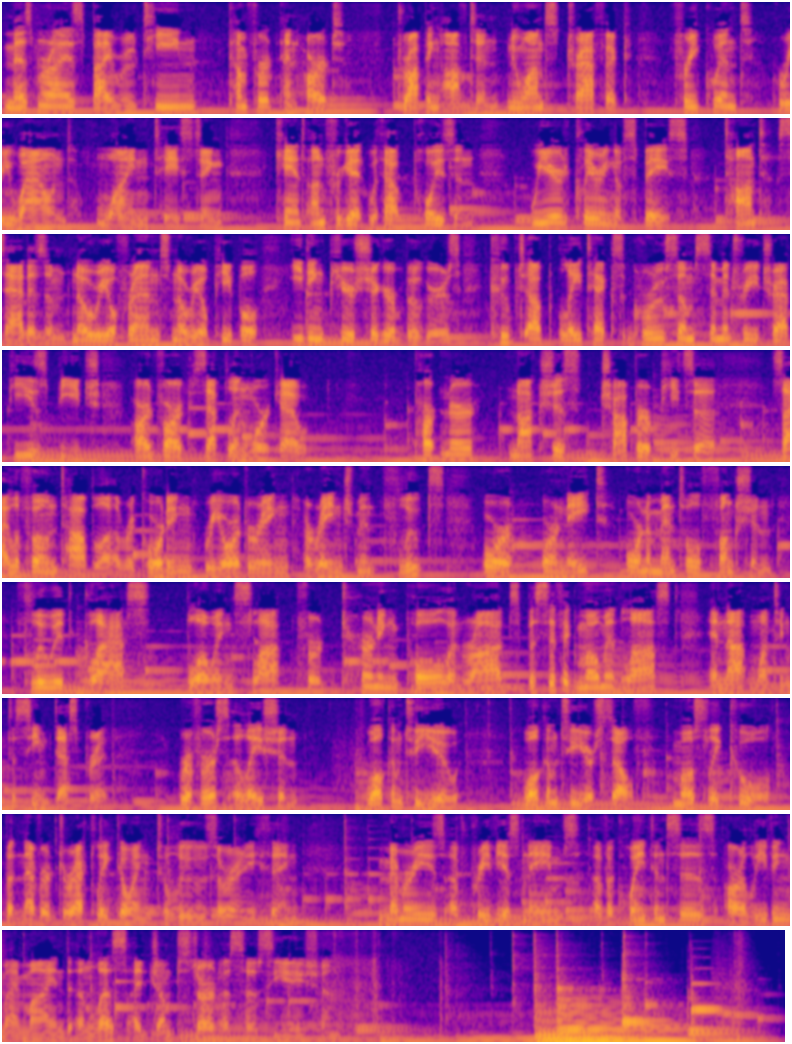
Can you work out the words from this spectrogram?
Mesmerized by routine, comfort, and art, dropping often, nuanced traffic, frequent, rewound, wine tasting, can't unforget without poison, weird clearing of space, taunt sadism, no real friends, no real people, eating pure sugar boogers, cooped up latex, gruesome symmetry trapeze beach, aardvark zeppelin workout, partner noxious chopper pizza, xylophone tabla, recording, reordering, arrangement, flutes, or ornate ornamental function, fluid glass, blowing slot for turning pole and rod, specific moment lost and not wanting to seem desperate. Reverse elation. Welcome to you. Welcome to yourself. Mostly cool, but never directly going to lose or anything. Memories of previous names of acquaintances are leaving my mind unless I jumpstart association.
